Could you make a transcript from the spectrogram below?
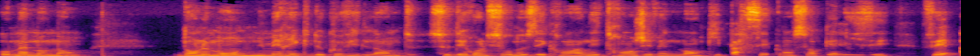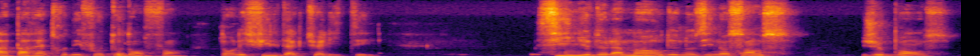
Au même moment, dans le monde numérique de Covidland, se déroule sur nos écrans un étrange événement qui, par séquence organisée, fait apparaître des photos d'enfants dans les fils d'actualité. Signe de la mort de nos innocences Je pense,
